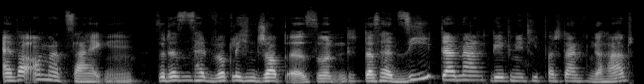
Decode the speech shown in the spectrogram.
einfach auch mal zeigen. So dass es halt wirklich ein Job ist. Und das hat sie danach definitiv verstanden gehabt.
